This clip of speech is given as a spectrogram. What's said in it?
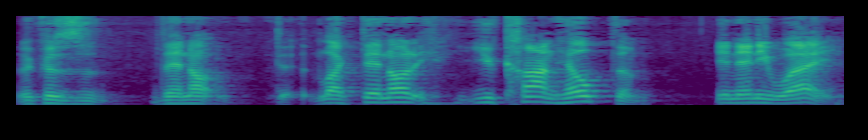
because they're not like they're not. You can't help them in any way.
